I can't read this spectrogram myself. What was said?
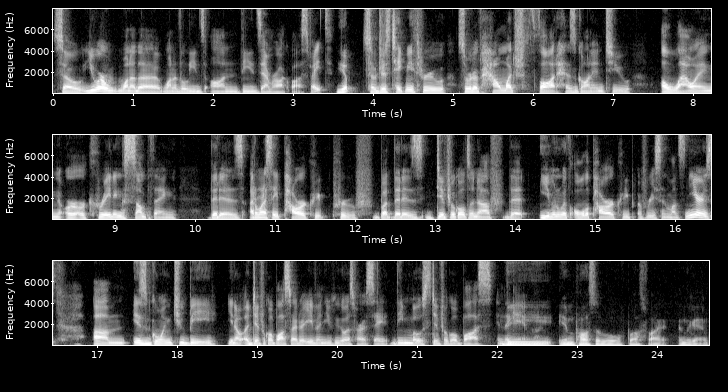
So you are one of the one of the leads on the Zamorak boss fight. Yep. So just take me through sort of how much thought has gone into allowing or, or creating something that is, I don't want to say power creep proof, but that is difficult enough that even with all the power creep of recent months and years, um, is going to be, you know, a difficult boss fight, or even you could go as far as say the most difficult boss in the, the game. The impossible boss fight in the game.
